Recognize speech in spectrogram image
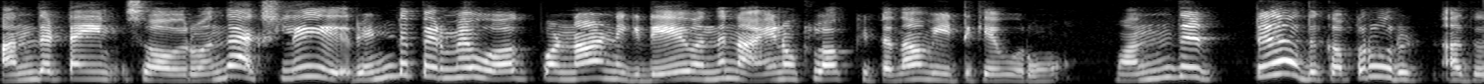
அந்த டைம் ஸோ அவர் வந்து ஆக்சுவலி ரெண்டு பேருமே ஒர்க் பண்ணால் அன்னைக்கு டே வந்து நைன் ஓ கிளாக் கிட்ட தான் வீட்டுக்கே வருவோம். வந்துட்டு அதுக்கப்புறம் ஒரு அது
